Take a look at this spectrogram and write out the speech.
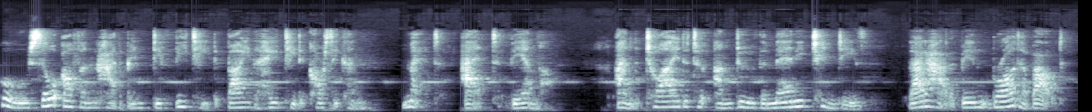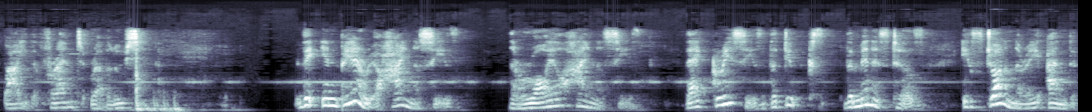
who so often had been defeated by the hated Corsican, met at Vienna, and tried to undo the many changes that had been brought about by the French Revolution. The Imperial Highnesses, the Royal Highnesses, their Graces the Dukes, the Ministers, extraordinary and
